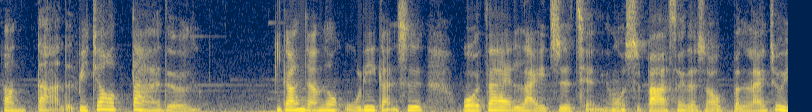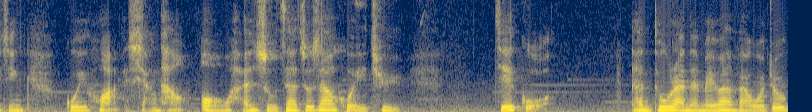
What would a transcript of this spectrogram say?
放大的，比较大的。你刚刚讲这种无力感，是我在来之前，我十八岁的时候，本来就已经规划想好，哦，我寒暑假就是要回去，结果很突然的，没办法，我就。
